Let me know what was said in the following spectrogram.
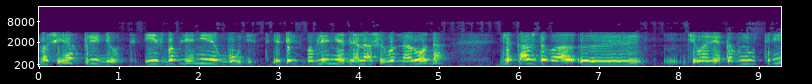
Машиах придет, и избавление будет. Это избавление для нашего народа, для каждого э, человека внутри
